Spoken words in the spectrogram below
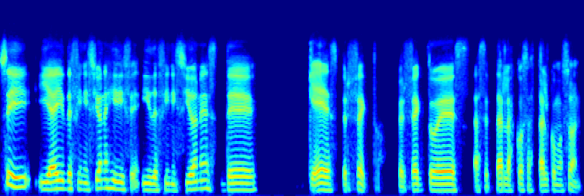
Sí, y hay definiciones y, definiciones de qué es perfecto. Perfecto es aceptar las cosas tal como son.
